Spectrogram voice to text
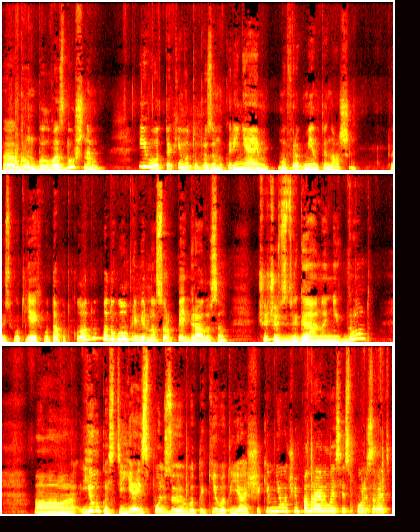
э, грунт был воздушным. И вот таким вот образом укореняем мы фрагменты наши. То есть вот я их вот так вот кладу под углом примерно 45 градусов. Чуть-чуть сдвигаю на них грунт. Емкости а, я использую вот такие вот ящики. Мне очень понравилось использовать.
